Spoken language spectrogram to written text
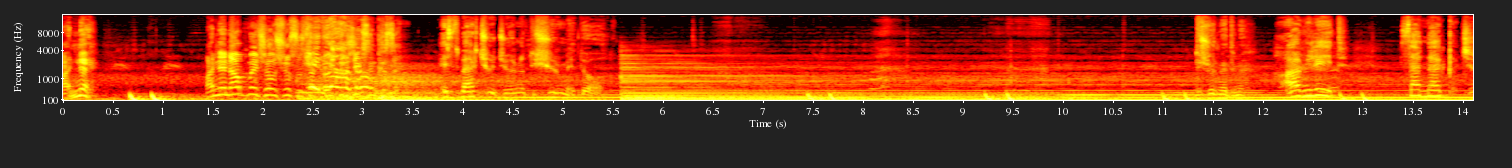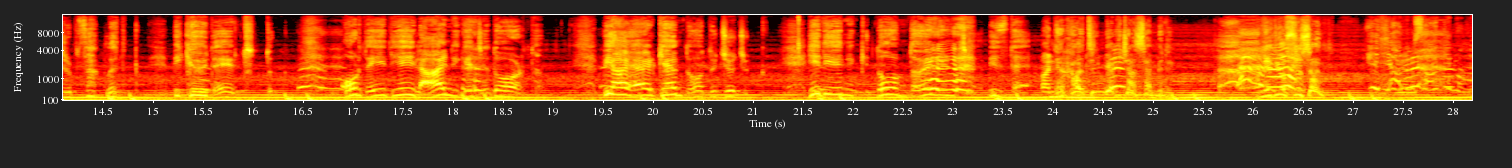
Anne. Anne ne yapmaya çalışıyorsun sen? Öldüreceksin kızı. Esmer çocuğunu düşürmedi oğlum. düşürmedi mi? Hamileydi. Senden kaçırıp sakladık. Bir köyde ev tuttuk. Orada hediyeyle aynı gece doğurdu. Bir ay erken doğdu çocuk. Hediyeninki doğumda ölünce biz de... Anne katil mi yapacaksın sen beni? Ne diyorsun sen? Hediye Hanım sakin olun.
